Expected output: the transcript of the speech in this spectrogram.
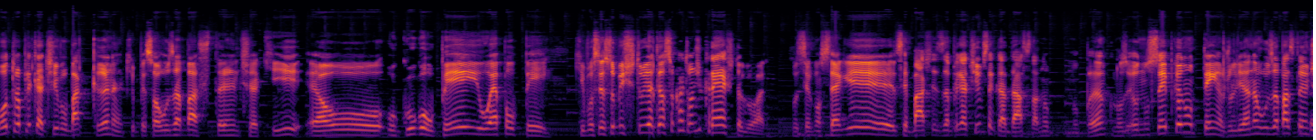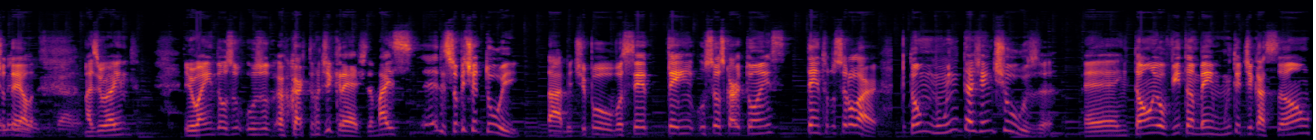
Outro aplicativo bacana que o pessoal usa bastante aqui é o, o Google Pay e o Apple Pay que você substitui até o seu cartão de crédito agora. Você consegue. Você baixa esses aplicativos, você cadastra lá no, no banco. Eu não sei porque eu não tenho. A Juliana usa bastante o dela. Uso, mas eu ainda, eu ainda uso, uso o cartão de crédito. Mas ele substitui, sabe? Tipo, você tem os seus cartões dentro do celular. Então muita gente usa. É, então eu vi também muita indicação.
